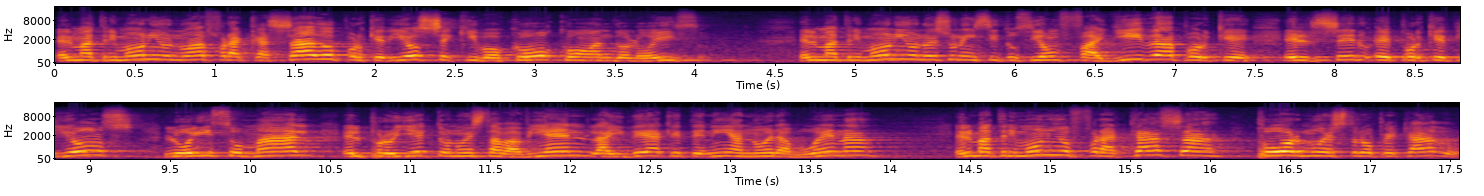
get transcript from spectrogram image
El matrimonio no ha fracasado porque Dios se equivocó cuando lo hizo. El matrimonio no es una institución fallida porque, el ser, eh, porque Dios lo hizo mal, el proyecto no estaba bien, la idea que tenía no era buena. El matrimonio fracasa por nuestro pecado.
